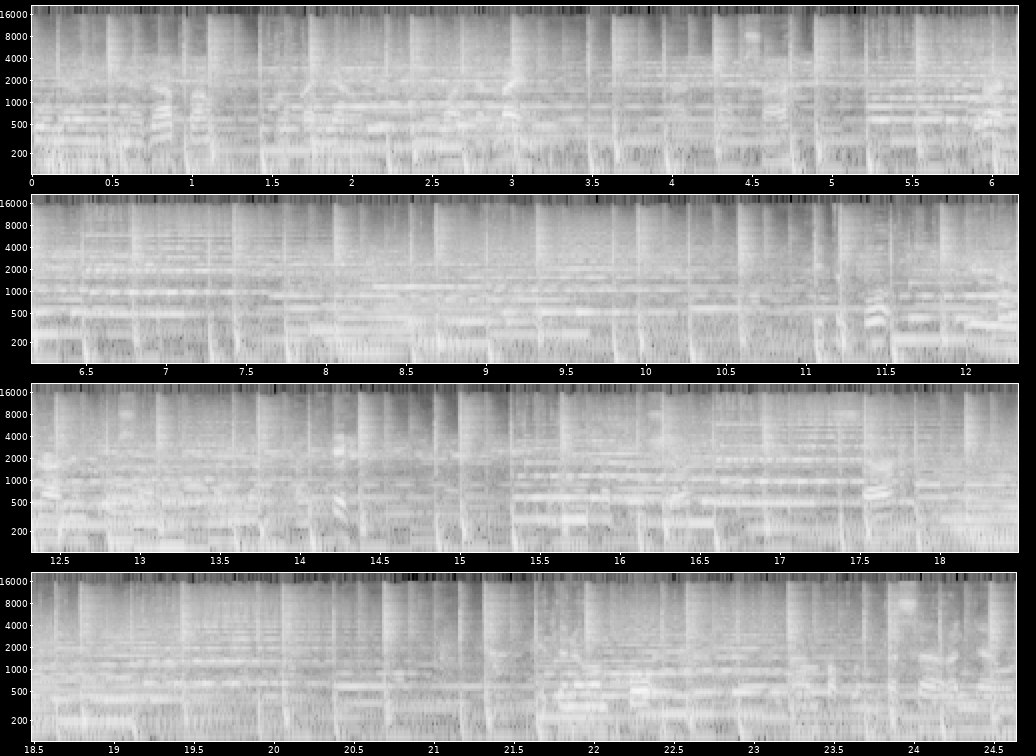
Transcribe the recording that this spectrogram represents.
Po namin ginagapang yung kanyang water line. At po sa likuran. Ito po, yun ang galing po sa kanyang tangke. Pumunta po siya sa ito naman po ang papunta sa kanyang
